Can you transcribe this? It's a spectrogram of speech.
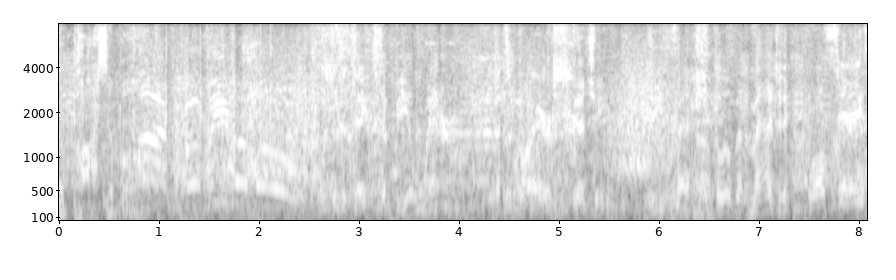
the possible? Unbelievable! What does it take to be a winner? That's The what players. Pitching, defense, a little bit of magic. World Series,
